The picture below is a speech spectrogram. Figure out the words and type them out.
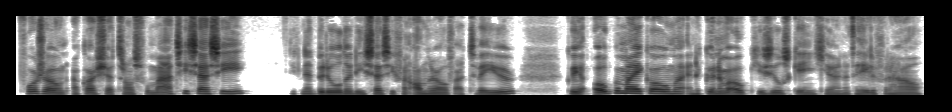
voor zo'n Akasha transformatiesessie, die ik net bedoelde, die sessie van anderhalf à twee uur, kun je ook bij mij komen. En dan kunnen we ook je zielskindje en het hele verhaal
